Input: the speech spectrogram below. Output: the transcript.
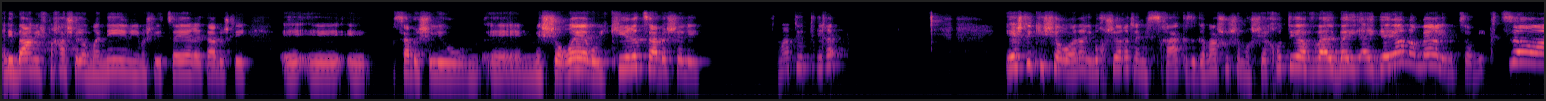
אני באה ממשפחה של אומנים, אמא שלי ציירת, אבא שלי, אה, אה, אה, סבא שלי הוא אה, משורר, הוא הכיר את סבא שלי. אמרתי לו, תראה, יש לי כישרון, אני מוכשרת למשחק, זה גם משהו שמושך אותי, אבל ההיגיון אומר למצוא מקצוע,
